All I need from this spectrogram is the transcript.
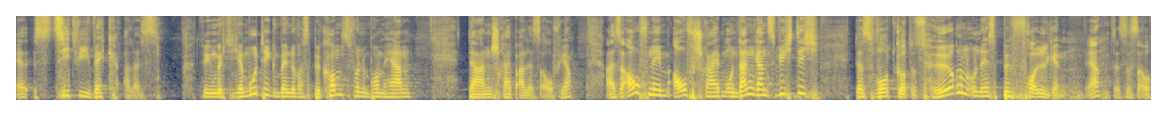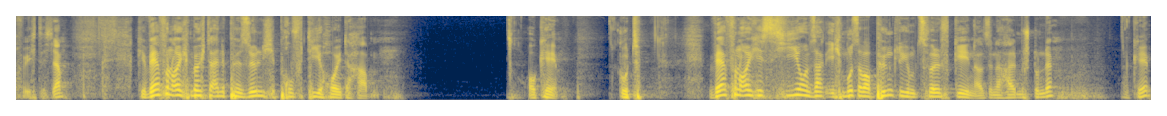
es zieht wie weg alles. Deswegen möchte ich ermutigen, wenn du was bekommst von dem Herrn, dann schreib alles auf. Ja? Also aufnehmen, aufschreiben und dann ganz wichtig, das Wort Gottes hören und es befolgen. Ja? Das ist auch wichtig. Ja? Okay, wer von euch möchte eine persönliche Prophetie heute haben? Okay, gut. Wer von euch ist hier und sagt, ich muss aber pünktlich um zwölf gehen, also in einer halben Stunde? Okay.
